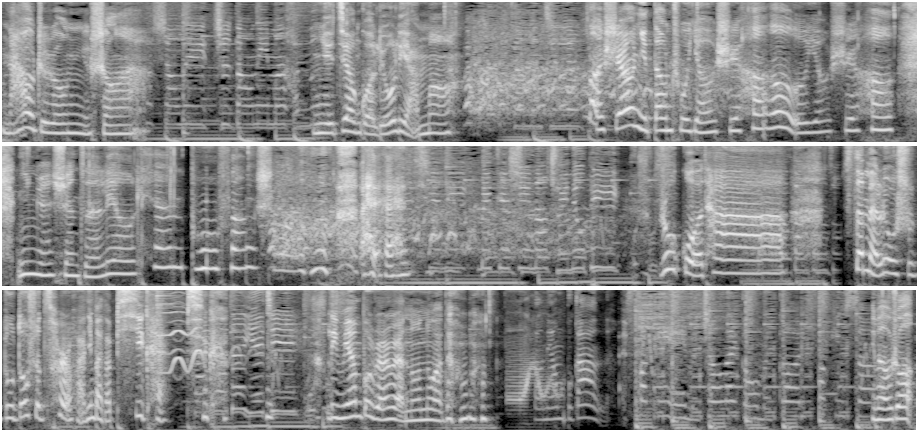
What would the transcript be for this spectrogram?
哪有这种女生啊？你见过榴莲吗？那谁让你当初有时候有时候宁愿选择留恋不放手？哎哎，如果他三百六十度都是刺儿的话，你把它劈开，劈开，里面不软软糯糯的吗？老娘不干了！女朋友说，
